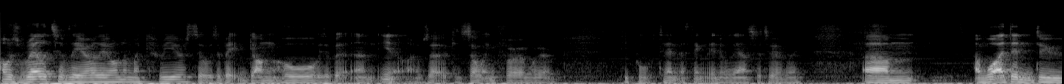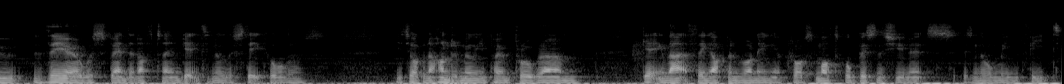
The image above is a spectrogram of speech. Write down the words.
I was relatively early on in my career, so it was a bit gung ho. It was a bit, and you know, I was at a consulting firm where people tend to think they know the answer to everything. Um, and what I didn't do there was spend enough time getting to know the stakeholders. You're talking a hundred million pound program getting that thing up and running across multiple business units is no mean feat.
